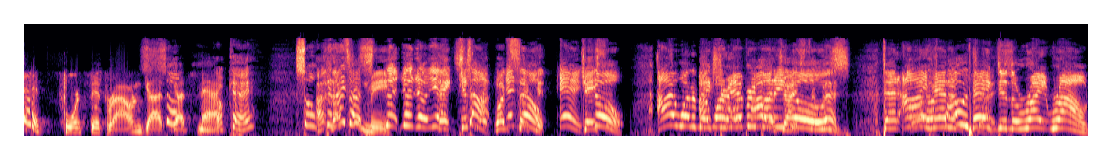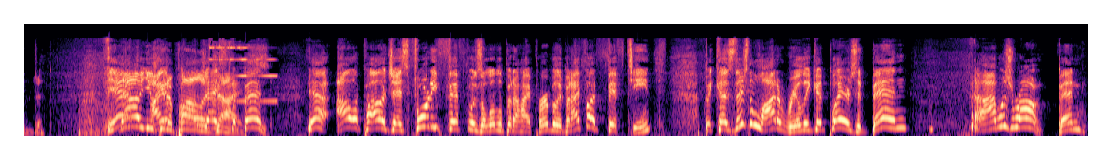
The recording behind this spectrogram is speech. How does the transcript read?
eh, fourth, fifth round got So- got snagged. okay. So Uh, can that's I on just, me. No, no, no, yeah, Hey, just stop. one Eh, second. No, hey, Jason. no. I want to make want sure everybody knows that I, wanna had him apologize. pegged in the right round. Yeah. Now you I can apologize apologize. to Ben. Yeah, I'll apologize. 45th was a little bit of hyperbole, but I thought 15th because there's a lot of really good players. And Ben, I was wrong. Ben,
